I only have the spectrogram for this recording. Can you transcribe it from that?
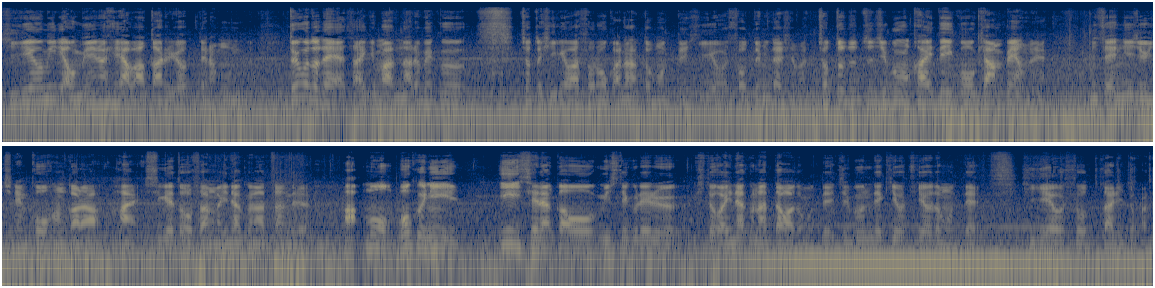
ヒゲを見りゃおめえの部屋わかるよってなもんということで最近まあなるべくちょっとヒゲは剃ろうかなと思ってヒゲを剃ってみたりしてます。ちょっとずつ自分を変えていこうキャンペーンをね2021年後半からはい重藤さんがいなくなったんであもう僕にいい背中を見せてくれる人がいなくなったわと思って自分で気をつけようと思ってヒゲを剃ったりとかね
